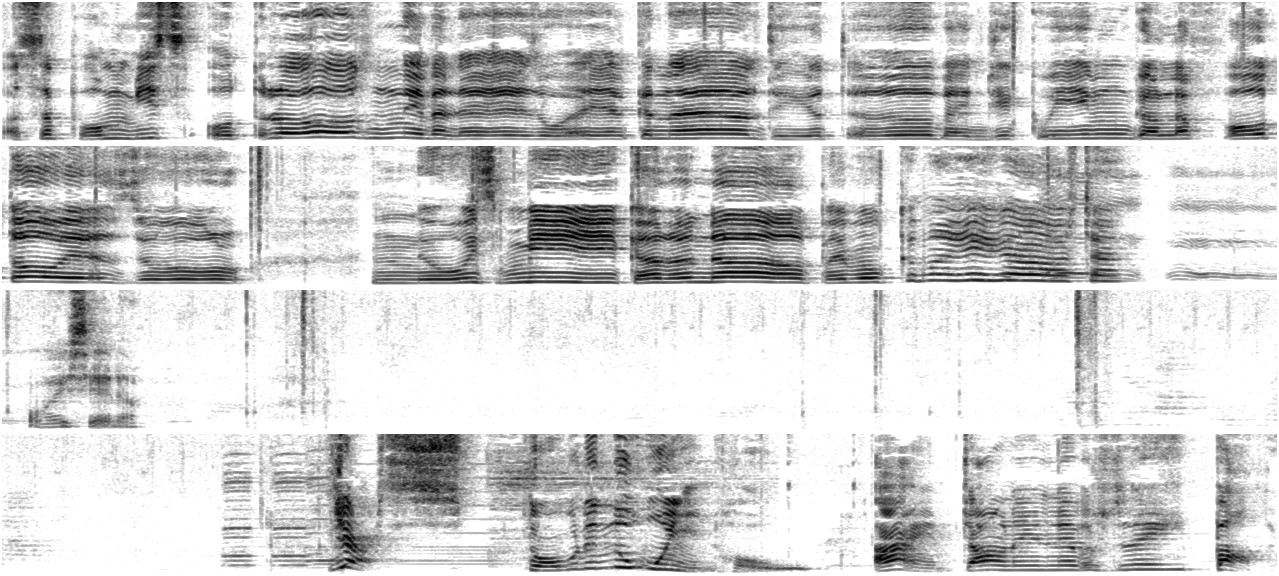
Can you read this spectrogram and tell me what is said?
Passa på mis otros niveles o el canal de YouTube Angie Queen con la foto azul No es mi canal pero que me gusta hey Santa Yes! Throw it in the wind hole. I am Johnny Levels today, Bother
